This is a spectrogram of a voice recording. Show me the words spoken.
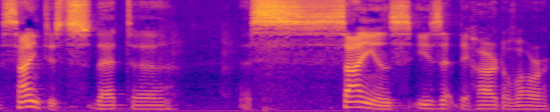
scientists that uh, science is at the heart of our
